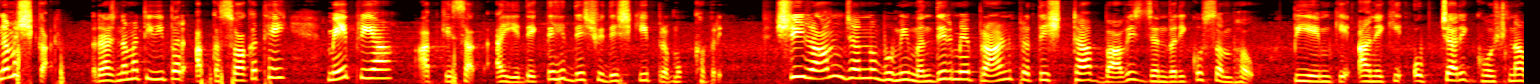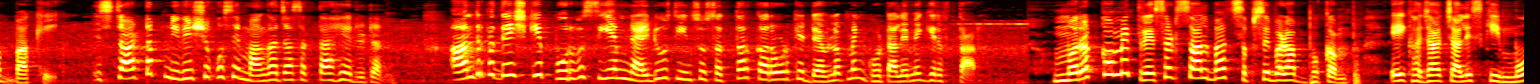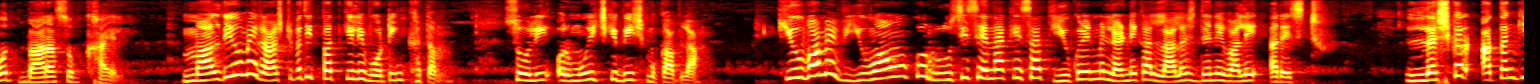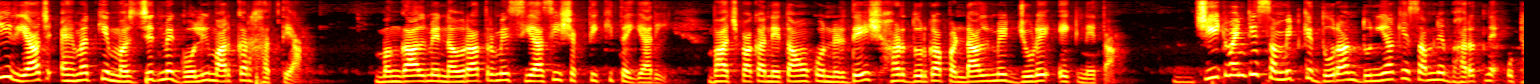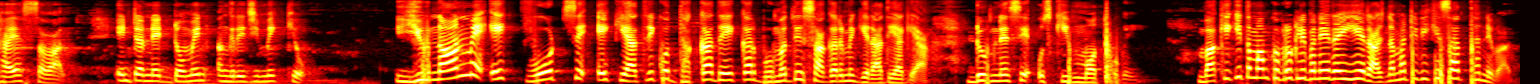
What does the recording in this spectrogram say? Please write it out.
नमस्कार। राजनामा टीवी पर आपका स्वागत है। मैं प्रिया, आपके साथ आइए देखते हैं देश विदेश की प्रमुख खबरें। श्री राम जन्मभूमि मंदिर में प्राण प्रतिष्ठा 22 जनवरी को संभव। पीएम के आने की औपचारिक घोषणा बाकी। स्टार्टअप निवेशकों से मांगा जा सकता है रिटर्न। आंध्र प्रदेश के पूर्व सीएम नायडू 370 करोड़ के डेवलपमेंट घोटाले में गिरफ़्तार। मोरक्को में तिरसठ साल बाद सबसे बड़ा भूकंप 1040 की मौत 1200 घायल। मालदीव में राष्ट्रपति पद के लिए वोटिंग खत्म, सोली और मुइज के बीच मुकाबला। क्यूबा में युवाओं को रूसी सेना के साथ यूक्रेन में लड़ने का लालच देने वाले अरेस्ट। लश्कर आतंकी रियाज अहमद की मस्जिद में गोली मारकर हत्या। बंगाल में नवरात्र में सियासी शक्ति की तैयारी भाजपा का नेताओं को निर्देश, हर दुर्गा पंडाल में जुड़े एक नेता। जी ट्वेंटी समिट के दौरान दुनिया के सामने भारत ने उठाया सवाल, इंटरनेट डोमेन अंग्रेज़ी में क्यों? यूनान में एक वोट से एक यात्री को धक्का देकर भूमध्य सागर में गिरा दिया गया, डूबने से उसकी मौत हो गई। बाकी की तमाम खबरों के लिए बने रही है राजनामा टीवी के साथ, धन्यवाद।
